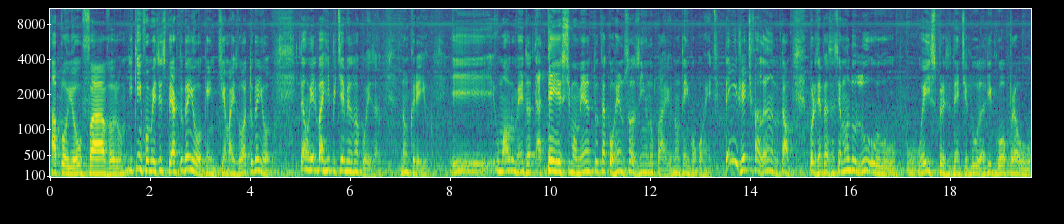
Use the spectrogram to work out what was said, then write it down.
apoiou o Fávaro, e quem for mais esperto ganhou, quem tinha mais voto ganhou. Então ele vai repetir a mesma coisa, não creio. E o Mauro Mendes, até esse momento, está correndo sozinho no páreo, não tem concorrente. Tem gente falando tal. Por exemplo, essa semana o, o, o ex-presidente Lula ligou para o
